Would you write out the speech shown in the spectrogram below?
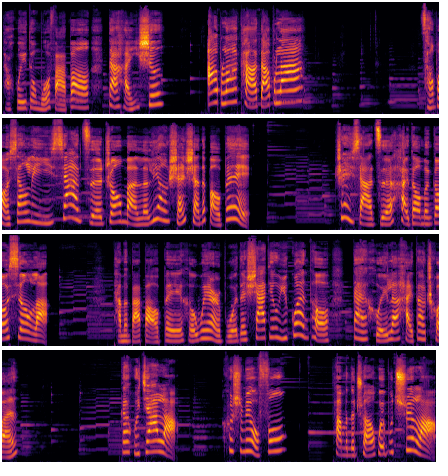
他挥动魔法棒，大喊一声：“阿布拉卡达布拉！”藏宝箱里一下子装满了亮闪闪的宝贝。这下子海盗们高兴了，他们把宝贝和威尔伯的沙丁鱼罐头带回了海盗船。该回家了，可是没有风，他们的船回不去了。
